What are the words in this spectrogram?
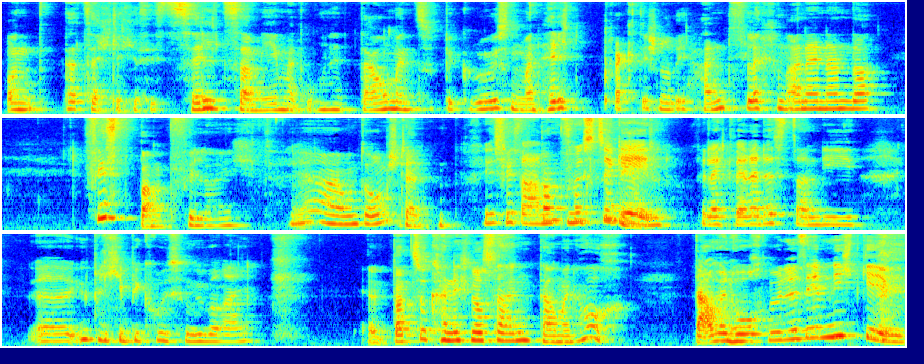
Und tatsächlich, es ist seltsam, jemand ohne Daumen zu begrüßen. Man hält praktisch nur die Handflächen aneinander. Fistbump vielleicht. Ja, unter Umständen. Fistbump müsste funktioniert. gehen. Vielleicht wäre das dann die äh, übliche Begrüßung überall. Äh, Dazu kann ich nur sagen, Daumen hoch. Daumen hoch würde es eben nicht geben.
